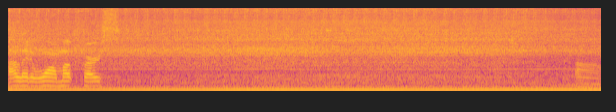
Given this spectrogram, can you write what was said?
I'll let it warm up first. Um,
